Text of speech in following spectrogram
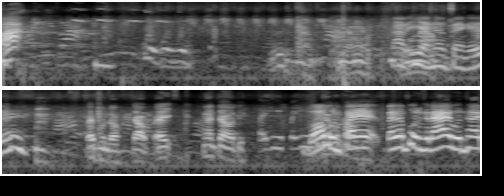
ปะ อุ้ยอุ้ยอุ้ย ยังไงอ่าอีกอย่างหนึงแปลงเอ้ยไปพุ่นดอกเจ้าไปเงินเจ้าดิไปอีกไปอีกบอกคุณไปไปน้ำพุ่นก็ได้คุณไทย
